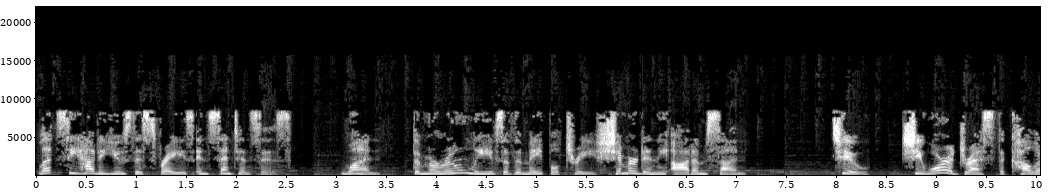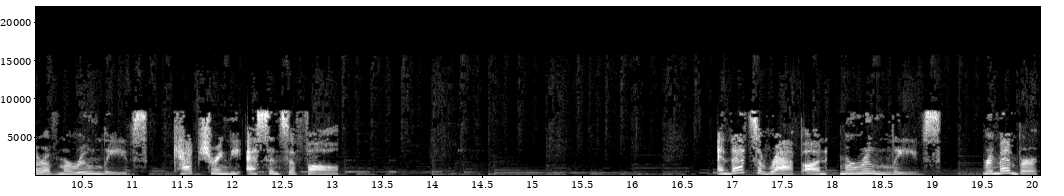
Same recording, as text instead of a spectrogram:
Let's see how to use this phrase in sentences. 1. The maroon leaves of the maple tree shimmered in the autumn sun. 2. She wore a dress the color of maroon leaves, capturing the essence of fall. And that's a wrap on maroon leaves. Remember,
